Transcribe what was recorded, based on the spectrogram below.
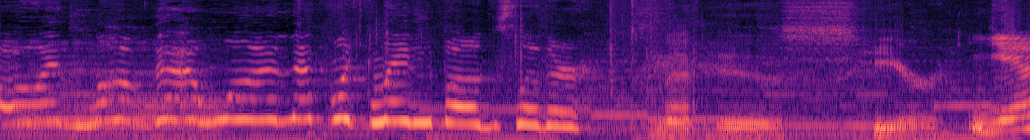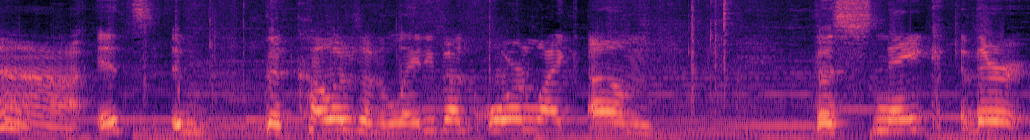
Oh, I love that one. That's like ladybug slither. And that is here. Yeah, it's the colors of a ladybug, or like um the snake. There,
